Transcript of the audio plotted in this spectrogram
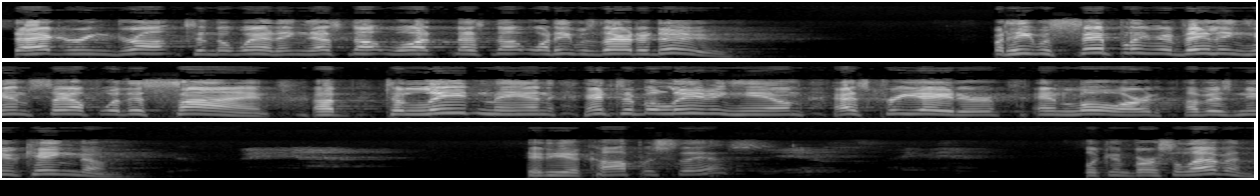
staggering drunks in the wedding. That's not what, that's not what he was there to do. But he was simply revealing himself with this sign uh, to lead men into believing him as creator and Lord of his new kingdom. Did he accomplish this? Look in verse 11.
